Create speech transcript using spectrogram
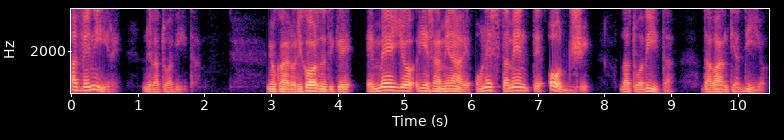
a venire nella tua vita. Mio caro, ricordati che è meglio riesaminare onestamente oggi la tua vita davanti a Dio,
